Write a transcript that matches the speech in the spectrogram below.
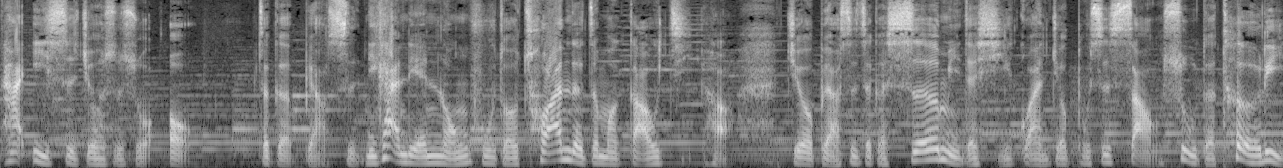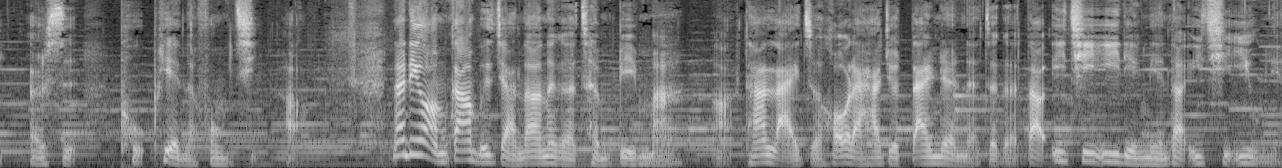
他意思就是说，哦，这个表示你看，连农夫都穿的这么高级，哈，就表示这个奢靡的习惯就不是少数的特例，而是普遍的风气，哈。那另外，我们刚刚不是讲到那个陈斌吗？啊，他来之后，来他就担任了这个，到一七一零年到一七一五年，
